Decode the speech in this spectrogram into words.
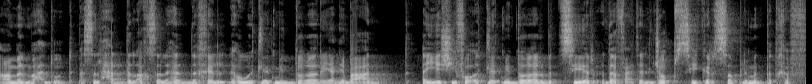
عمل محدود. بس الحد الأقصى لهذا الدخل هو 300 دولار يعني بعد أي شيء فوق 300 دولار بتصير دفعة ال job seeker supplement بتخف.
